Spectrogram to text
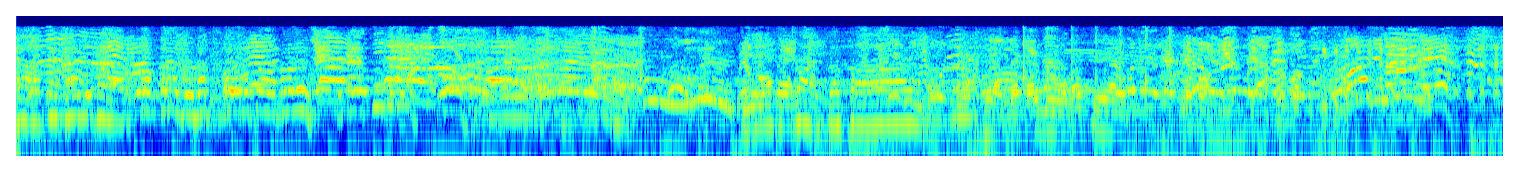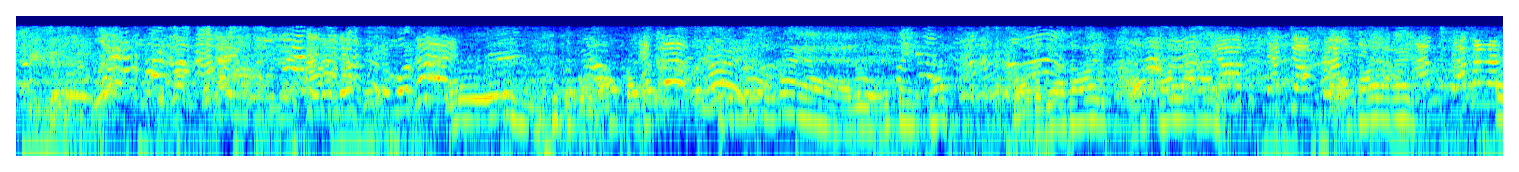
ขาดจะใครหรือเปล่าต้องได้อยู่ครับโอ้ต่อเขาเลยที่นี่เจ๊บอกว่า สบายหนึ่งพลังยังเอาอยู่ครับเจอย่าบอกเมียอย่าบอกเมียโอ้ยพลาดไปครับแม่ดูนี่ติดครับบอลมาที่ออน้อยออน้อยว่าไงออน้อยว่าไงโอ้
